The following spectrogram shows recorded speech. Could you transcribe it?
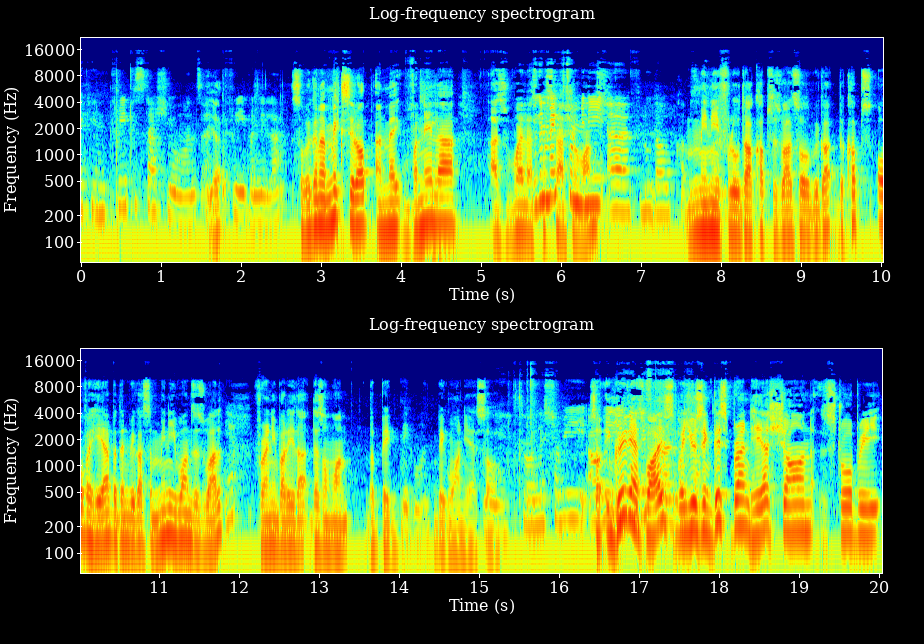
making three pistachio ones and Yep. three vanilla. so we're going to mix it up and make vanilla as well as We're gonna make some ones. mini uh, fludo cups. mini Fluda cups as well. So we got the cups over here, but then we got some mini ones as well Yep. for anybody that doesn't want the big, Big one. big one. Yeah. So, Yeah. So let's shall we? so ingredients wise, we're using this brand here, Sean Strawberry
